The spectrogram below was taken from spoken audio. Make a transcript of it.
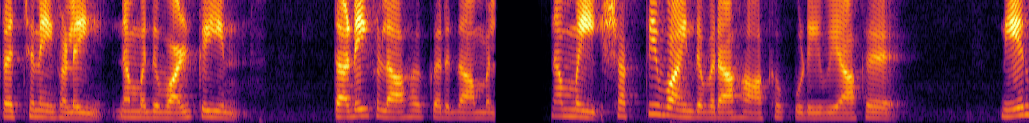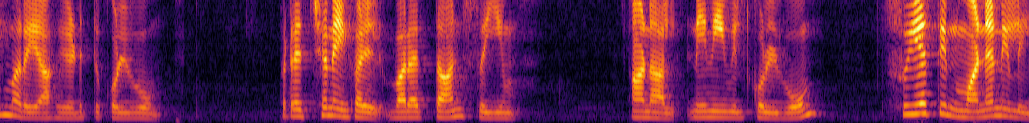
பிரச்சனைகளை நமது வாழ்க்கையின் தடைகளாக கருதாமல் நம்மை சக்தி வாய்ந்தவராக ஆக்கக்கூடியவையாக நேர்மறையாக எடுத்துக்கொள்வோம். பிரச்சனைகள் வரத்தான் செய்யும். ஆனால் நினைவில் கொள்வோம் சுயத்தின் மனநிலை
